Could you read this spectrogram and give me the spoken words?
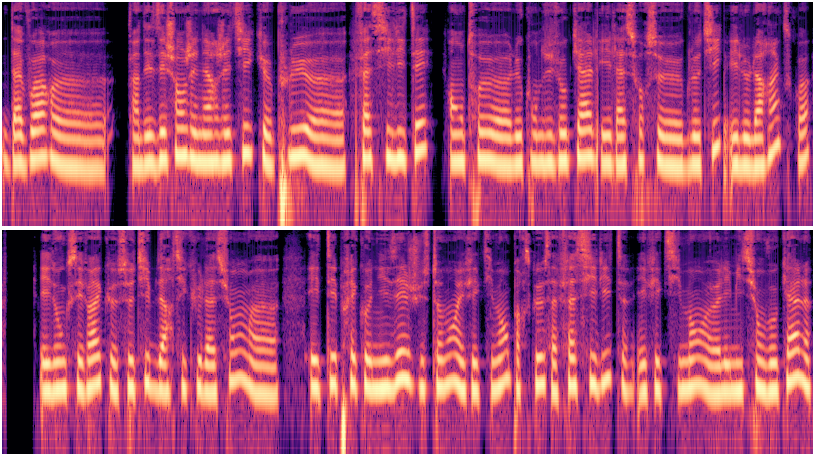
d'avoir, enfin, des échanges énergétiques plus facilités entre le conduit vocal et la source glottique et le larynx, quoi. Et donc c'est vrai que ce type d'articulation euh, était préconisé justement effectivement parce que ça facilite effectivement euh, l'émission vocale,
